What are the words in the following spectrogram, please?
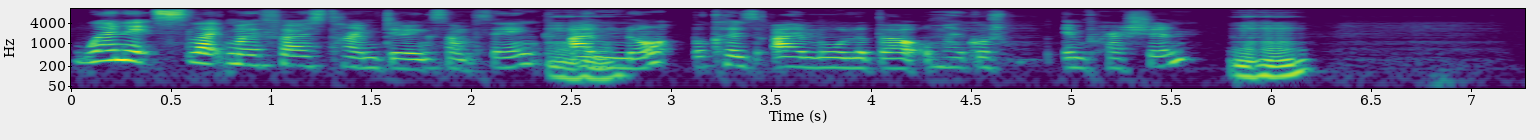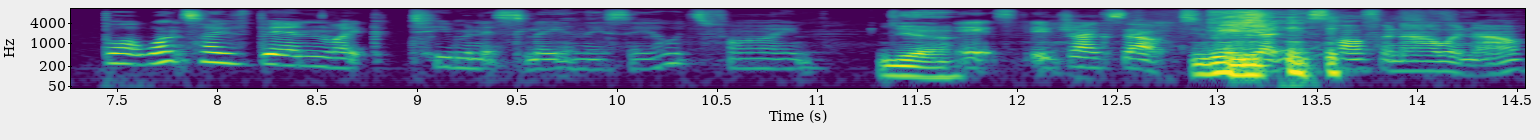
when it's like my first time doing something, I'm not because I'm all about, oh my gosh, impression. Mm-hmm. But once I've been like two minutes late and they say, oh, it's fine, Yeah. it's it drags out to maybe at least half an hour now.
